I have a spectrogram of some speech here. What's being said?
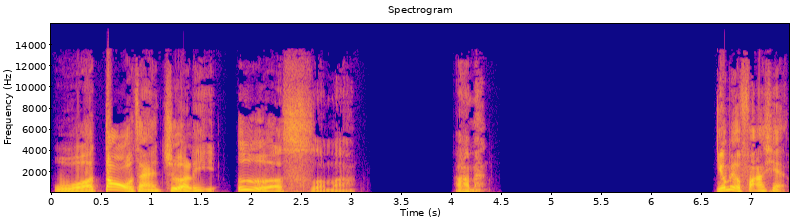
我倒在这里饿死吗？”阿门。有没有发现，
